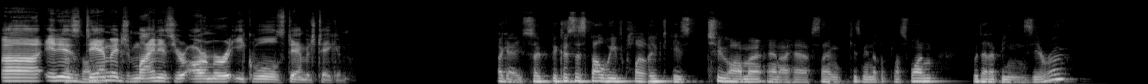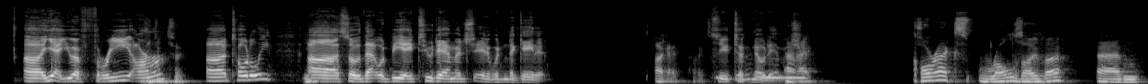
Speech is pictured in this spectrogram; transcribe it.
Uh, it is damage minus your armor equals damage taken. Okay, so because the spell weave cloak is two armor and I have something gives me another plus one, would that have been zero? Uh, yeah, you have three armor uh, totally. Yeah. Uh, so that would be a two damage. It would negate it. Okay, perfect. So you took no damage. Uh, Corrax rolls over, um,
